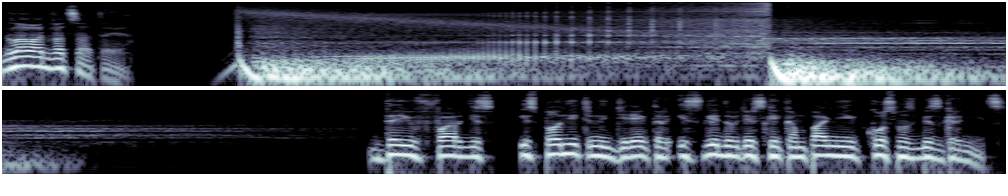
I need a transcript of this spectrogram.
Глава 20 Дэйв Фардис, исполнительный директор исследовательской компании «Космос без границ».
